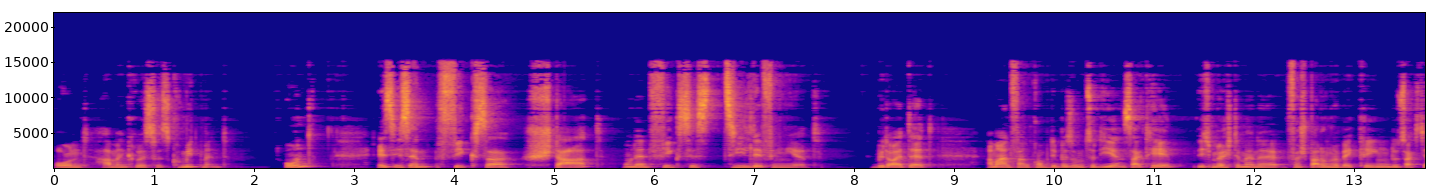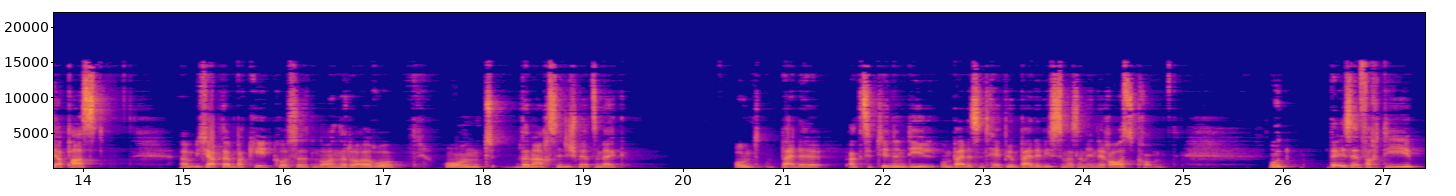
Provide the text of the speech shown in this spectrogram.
und haben ein größeres Commitment. Und es ist ein fixer Start und ein fixes Ziel definiert. Bedeutet, am Anfang kommt die Person zu dir, sagt, hey, ich möchte meine Verspannungen wegkriegen. Du sagst, ja, passt. Ähm, ich habe dein Paket, kostet 900 Euro und danach sind die Schmerzen weg. Und beide akzeptieren den Deal und beide sind happy und beide wissen, was am Ende rauskommt. Und da ist einfach die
